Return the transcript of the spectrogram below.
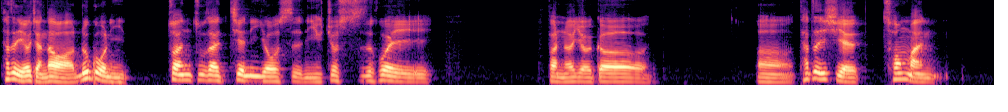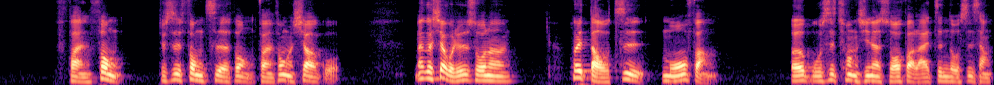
他这里有讲到啊，如果你专注在建立优势，你就是会反而有一个呃，他这里写充满。反讽就是讽刺的讽，反讽的效果。那个效果就是说呢，会导致模仿，而不是创新的手法来争夺市场。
